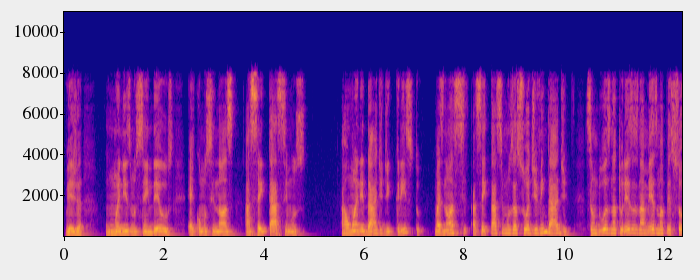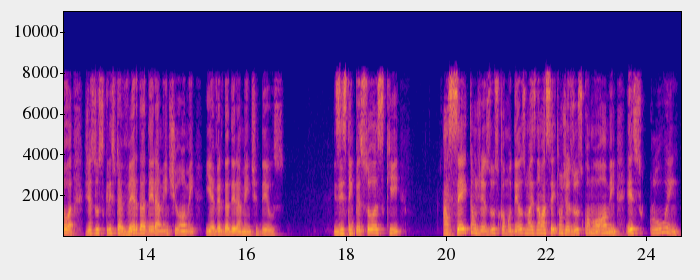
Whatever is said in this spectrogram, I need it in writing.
Veja, um humanismo sem Deus é como se nós aceitássemos a humanidade de Cristo, mas não aceitássemos a sua divindade. São duas naturezas na mesma pessoa. Jesus Cristo é verdadeiramente homem e é verdadeiramente Deus. Existem pessoas que aceitam Jesus como Deus, mas não aceitam Jesus como homem, excluem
